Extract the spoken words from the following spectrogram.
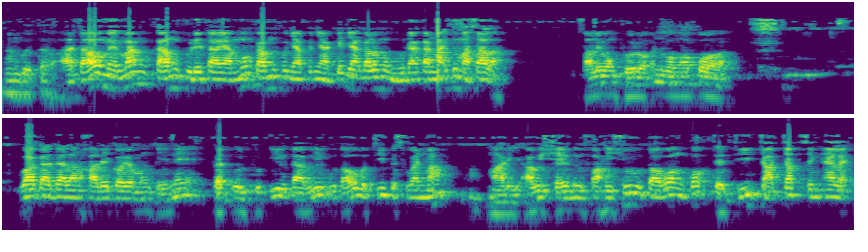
anggota. Atau memang kamu boleh tayamum kamu punya penyakit yang kalau menggunakan mak itu masalah? Sale wong boroken wong apa. Wa kadalan khale kaya mengkene batul buki utawi utawa wedi kesuwen mah mari awi sayyidul fahisu utawa engko dadi cacat sing elek.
